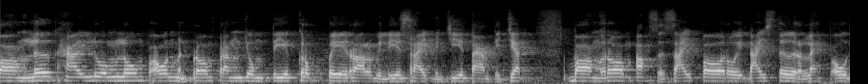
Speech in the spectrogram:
បងលើកហើយលួងលោមប្អូនមិនព្រមប្រឹងយំទាគ្រប់ពេលរាល់វេលាស្រែកបញ្ជាតាមតែចិត្ត បងរមអស់សរសៃពរយដៃស្ទើររលេះប្អូន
